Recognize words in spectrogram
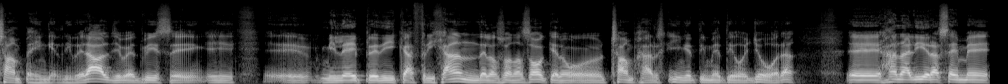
Trump är ingen liberal givetvis. Eh, Milley predikar frihandel och sådana saker och Trump har ingenting med det att göra. Eh, han allierar sig med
